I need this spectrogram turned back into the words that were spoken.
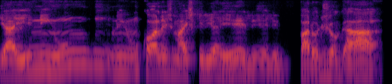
e aí nenhum, nenhum college mais queria ele, ele parou de jogar,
